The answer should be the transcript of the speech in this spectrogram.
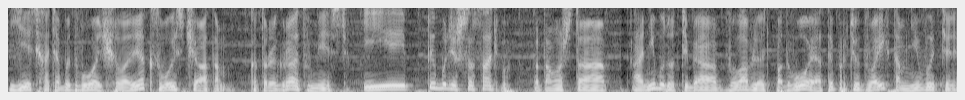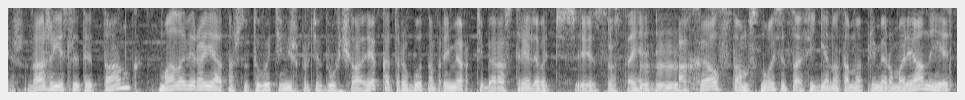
есть хотя бы двое человек с voice-чатом, которые играют вместе. И ты будешь сосать, потому что они будут тебя вылавливать по двое, а ты против двоих там не вытянешь. Даже если ты танк, маловероятно, что ты вытянешь против двух человек, которые будут, например, тебя расстреливать с расстояния. Uh-huh. А Хелс там сносится офигенно. Там, например, у Марианы есть,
